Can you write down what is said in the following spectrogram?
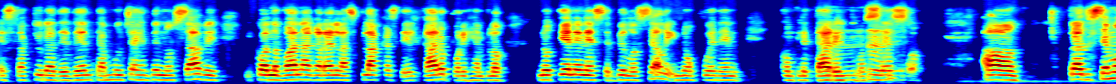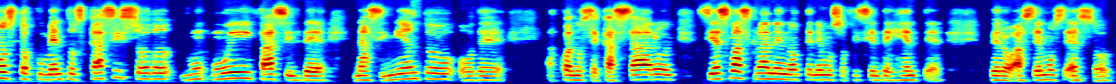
es factura de venta. Mucha gente no sabe y cuando van a agarrar las placas del carro, por ejemplo, no tienen ese bill of sale y no pueden completar el proceso. Ah, traducemos documentos casi solo muy fácil de nacimiento o de cuando se casaron. Si es más grande, no tenemos suficiente gente, pero hacemos eso.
